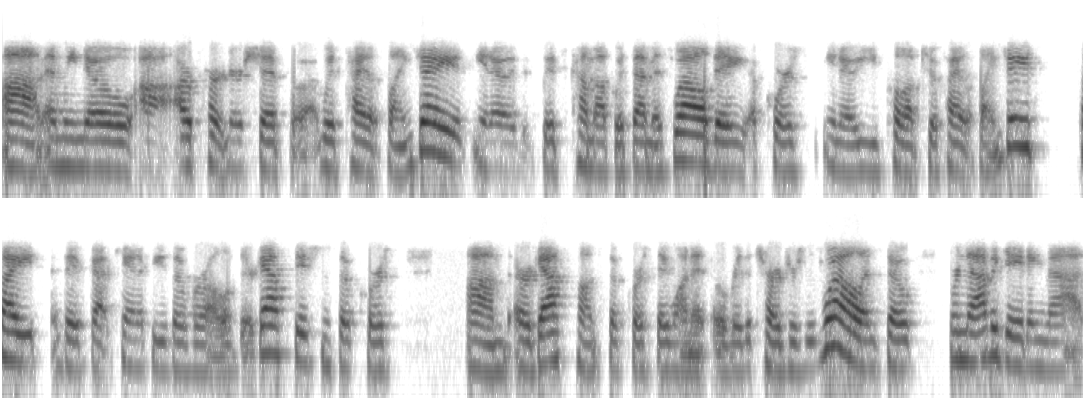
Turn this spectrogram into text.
Um, and we know uh, our partnership with Pilot Flying J, you know, it's come up with them as well. They, of course, you know, you pull up to a Pilot Flying J site, they've got canopies over all of their gas stations, of course, um, or gas pumps. Of course, they want it over the chargers as well. And so we're navigating that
